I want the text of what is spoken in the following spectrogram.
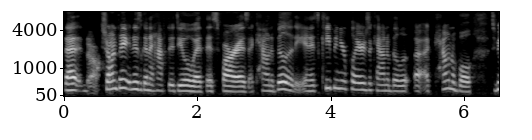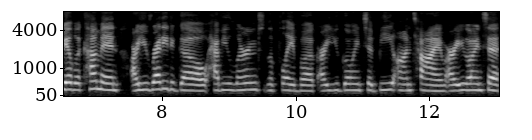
that yeah. Sean Payton is going to have to deal with as far as accountability, and it's keeping your players accountable uh, accountable to be able to come in. Are you ready to go? Have you learned the playbook? Are you going to be on time? Are you going to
